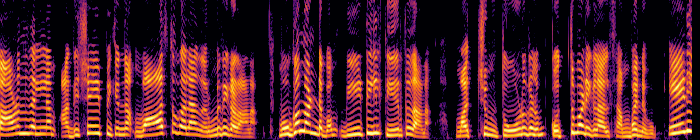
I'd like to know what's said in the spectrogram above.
കാണുന്നതെല്ലാം അതിശയിപ്പിക്കുന്ന വാസ്തുകലാ നിർമ്മിതികളാണ്. മുഖമണ്ഡപം വീട്ടിൽ തീർത്തതാണ്. മച്ചും തൂണുകളും കൊത്തുപണികളാൽ സമ്പന്നവും. എ ഡി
